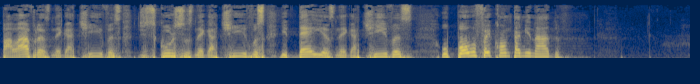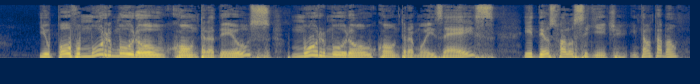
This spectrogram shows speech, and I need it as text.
Palavras negativas, discursos negativos, ideias negativas, o povo foi contaminado. E o povo murmurou contra Deus, murmurou contra Moisés, e Deus falou o seguinte: então tá bom.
